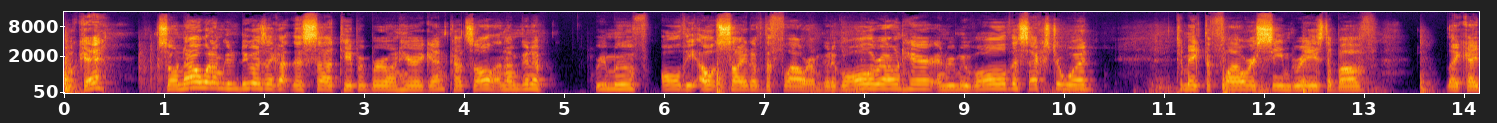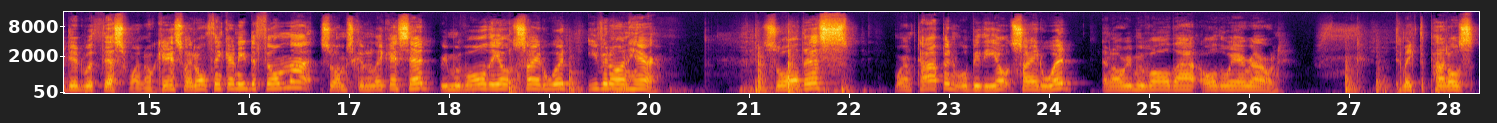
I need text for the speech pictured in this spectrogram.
Okay. So now what I'm going to do is I got this uh, taper burr on here again, Kutzall, and I'm going to remove all the outside of the flower. I'm going to go all around here and remove all this extra wood to make the flower seem raised above like I did with this one, okay? So I don't think I need to film that. So I'm just going to, like I said, remove all the outside wood, even on here. So all this where I'm tapping will be the outside wood and I'll remove all that all the way around to make the petals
